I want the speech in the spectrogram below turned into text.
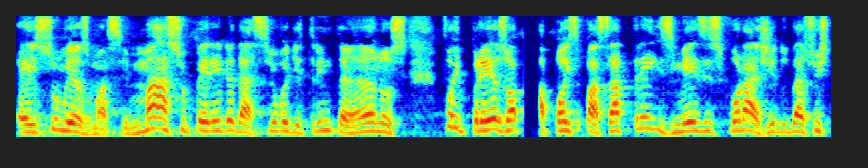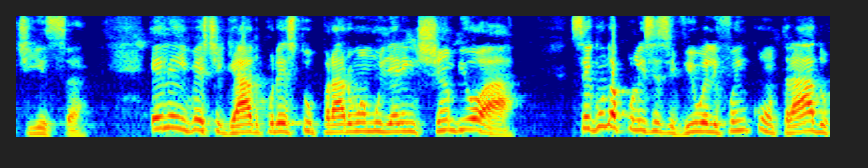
É isso mesmo, assim. Márcio Pereira da Silva, de 30 anos, foi preso após passar três meses foragido da justiça. Ele é investigado por estuprar uma mulher em Xambioá. Segundo a Polícia Civil, ele foi encontrado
